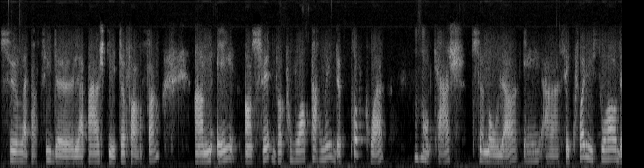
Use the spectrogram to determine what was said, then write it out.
sur la partie de la page qui est offensant um, et ensuite va pouvoir parler de pourquoi mhm. on cache ce mot-là et euh, c'est quoi l'histoire de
